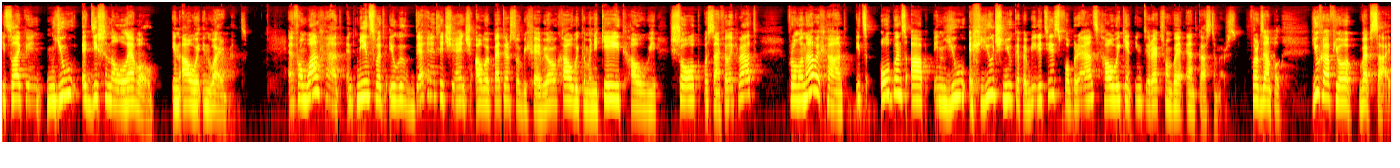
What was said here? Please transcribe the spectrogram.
it's like a new additional level in our environment. And from one hand, it means that it will definitely change our patterns of behavior, how we communicate, how we shop, or something like that. From another hand, it opens up a new, a huge new capabilities for brands, how we can interact from their end customers. For example, you have your website.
